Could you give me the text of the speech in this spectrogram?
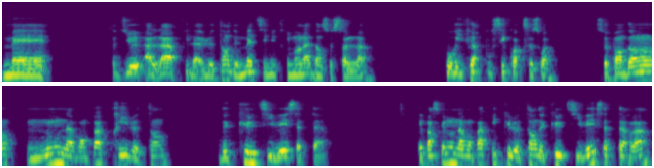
mais Dieu a pris le temps de mettre ces nutriments-là dans ce sol-là pour y faire pousser quoi que ce soit. Cependant, nous n'avons pas pris le temps de cultiver cette terre. Et parce que nous n'avons pas pris que le temps de cultiver cette terre-là,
